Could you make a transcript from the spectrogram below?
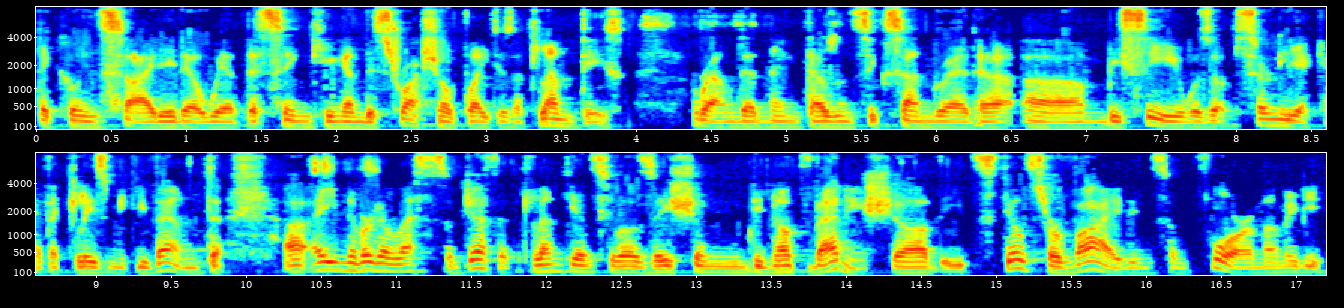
that coincided with the sinking and destruction of Plato's Atlantis, around 9600 uh, um, BC was uh, certainly a cataclysmic event. Uh, I nevertheless suggest that Atlantean civilization did not vanish. Uh, it still survived in some form, uh, maybe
